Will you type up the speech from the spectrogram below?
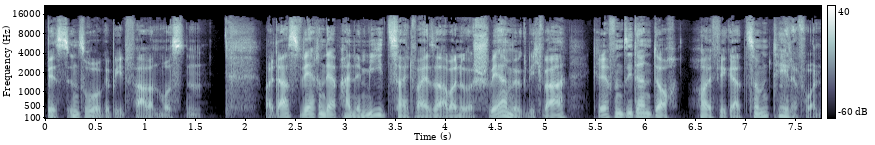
bis ins Ruhrgebiet fahren mussten. Weil das während der Pandemie zeitweise aber nur schwer möglich war, griffen sie dann doch häufiger zum Telefon.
